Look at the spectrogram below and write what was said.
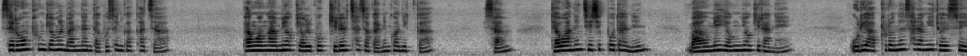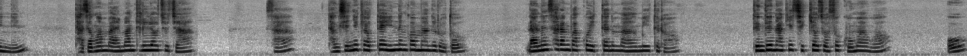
새로운 풍경을 만난다고 생각하자. 방황하며 결국 길을 찾아가는 거니까. 3. 대화는 지식보다는 마음의 영역이라네. 우리 앞으로는 사랑이 될 수 있는 다정한 말만 들려주자. 4. 당신이 곁에 있는 것만으로도 나는 사랑받고 있다는 마음이 들어. 든든하게 지켜줘서 고마워. 5.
